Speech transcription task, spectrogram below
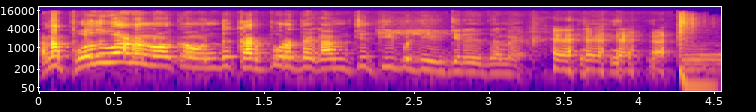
ஆனா பொதுவான நோக்கம் வந்து கற்பூரத்தை காமிச்சு தீப்பெட்டி விற்கிறது தானே.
